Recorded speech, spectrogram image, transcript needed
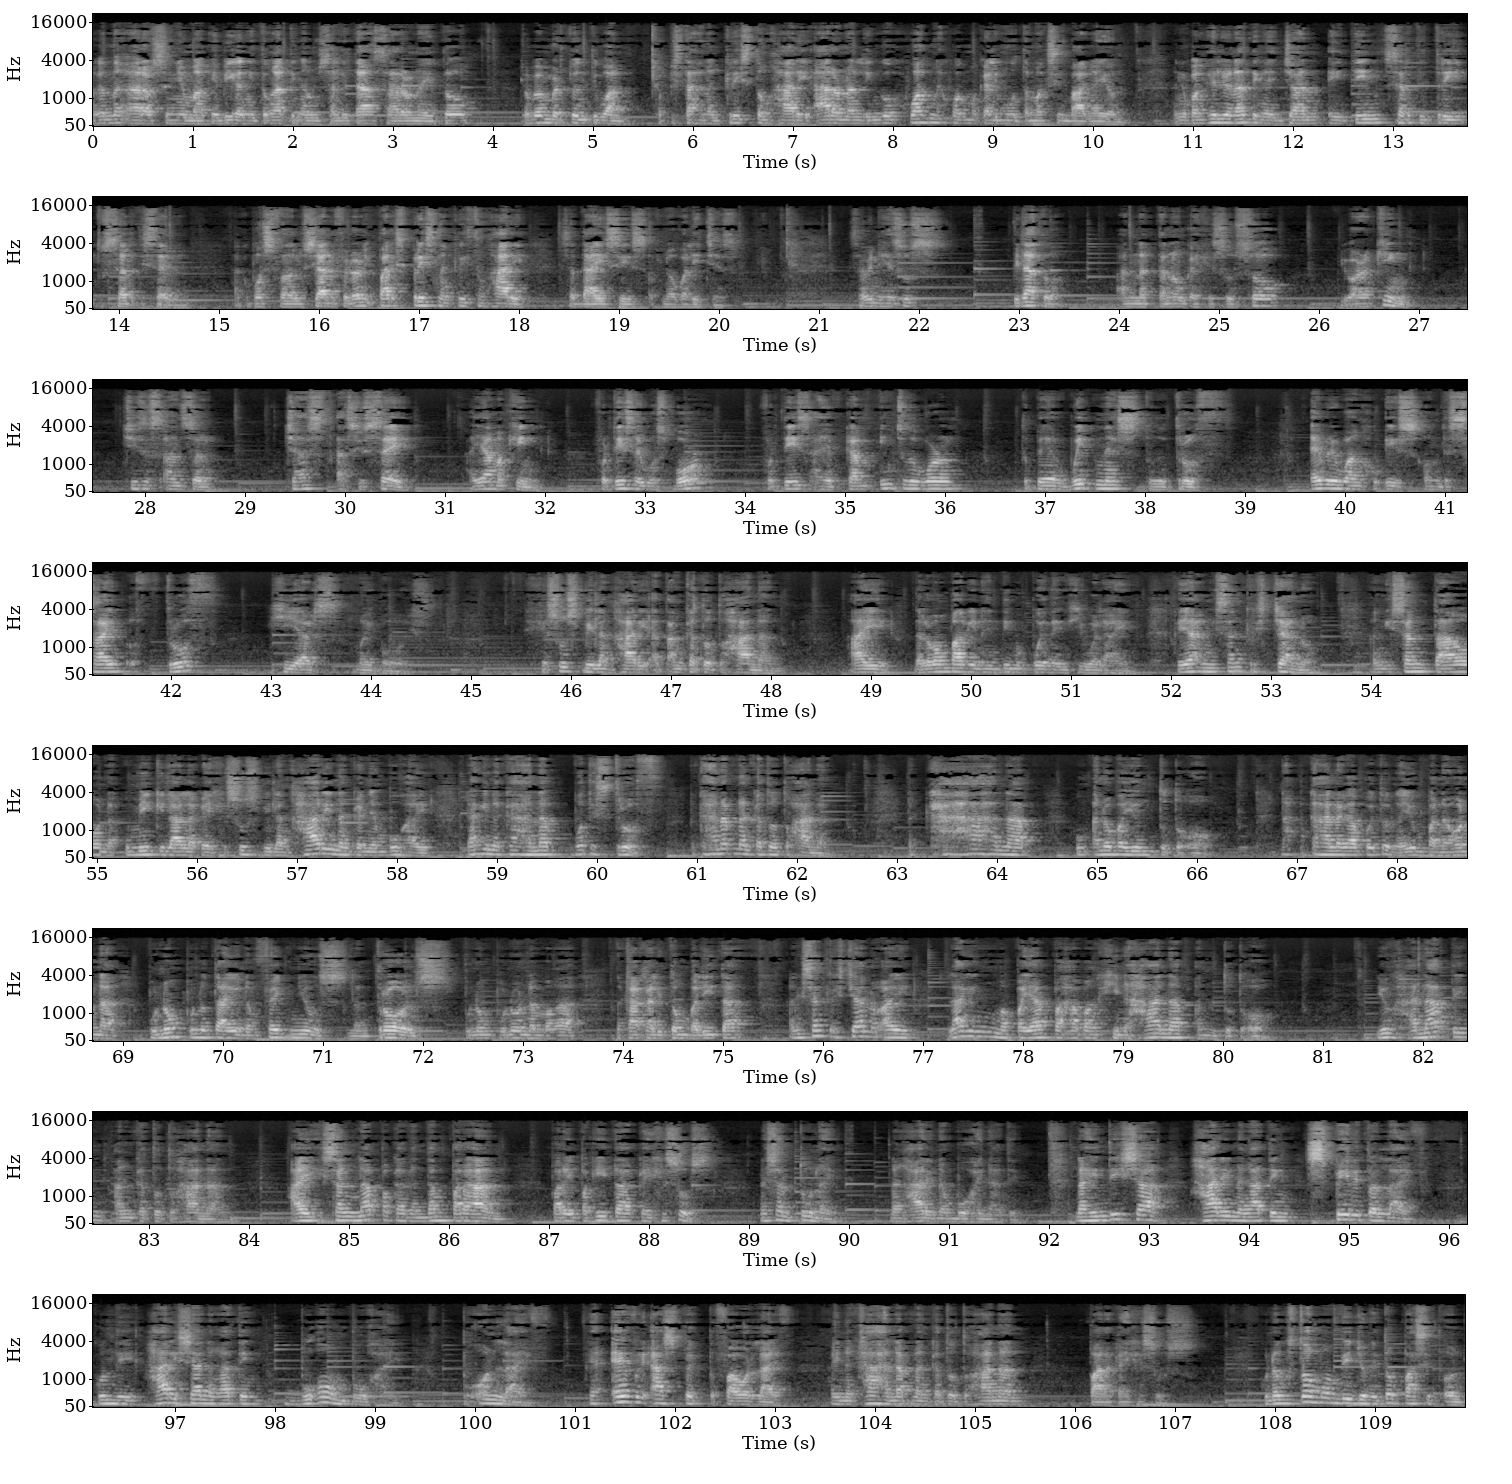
araw sa inyo mga kaibigan. Itong ating ang salita sa araw na ito, November 21, kapistahan ng Kristong Hari, araw ng linggo. Huwag na huwag makalimutan magsimba ngayon. Ang ebanghelyo natin ay John 18:33 to 37. Ako po si Father Luciano Ferroni, Paris Priest ng Kristong Hari sa Diocese of Novaliches. Sabi ni Jesus, Pilato ang nagtanong kay Jesus, So, you are a king? Jesus answered, Just as you say, I am a king. For this I was born, for this I have come into the world to bear witness to the truth. Everyone who is on the side of truth hears my voice. Jesus bilang hari at ang katotohanan ay dalawang bagay na hindi mo pwedeng hiwalayin. Kaya ang isang Kristiyano, ang isang tao na kumikilala kay Jesus bilang hari ng kanyang buhay, lagi naghahanap what is truth. Naghahanap ng katotohanan. Naghahanap kung ano ba yung totoo. Napakahalaga po ito ngayong panahon na punong-puno tayo ng fake news, ng trolls, punong-puno ng mga nakakalitong balita. Ang isang Kristiyano ay laging mapayapa habang hinahanap ang totoo. Yung hanaping ang katotohanan ay isang napakagandang paraan para ipakita kay Jesus na siyang tunay ng hari ng buhay natin. Na hindi siya hari ng ating spiritual life, kundi hari siya ng ating buong buhay, buong life. Kaya every aspect of our life ay naghahanap ng katotohanan para kay Jesus. Kung nagustuhan mo ang video nito, pass it on.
